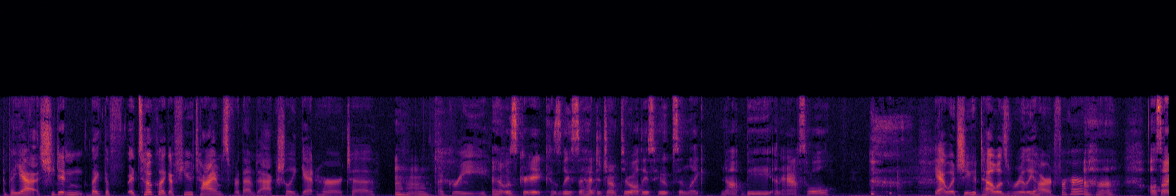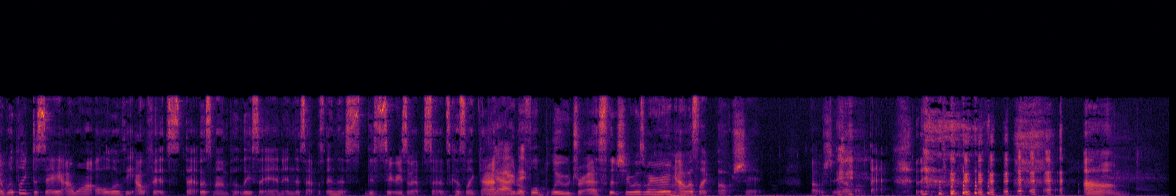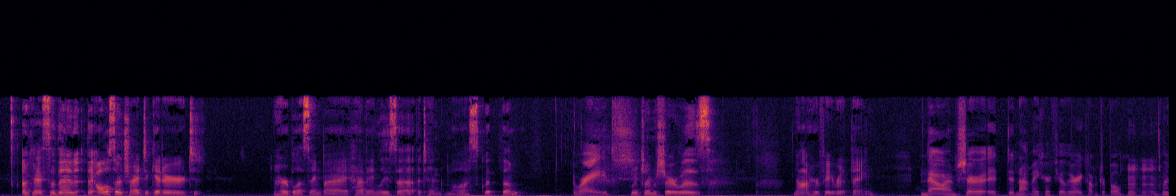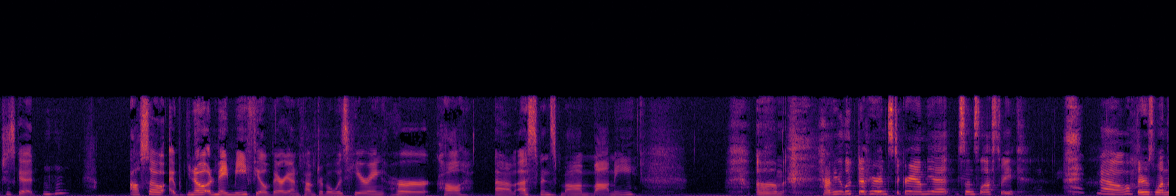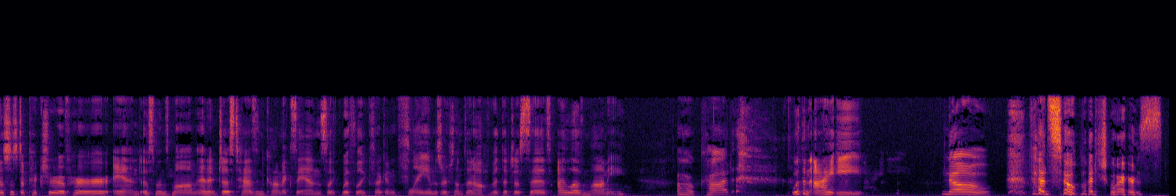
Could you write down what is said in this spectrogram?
but yeah, she didn't like the it took like a few times for them to actually get her to agree. and it was great cuz Lisa had to jump through all these hoops and like not be an asshole. Yeah, which you could tell was really hard for her. Uh-huh. Also, I would like to say I want all of the outfits that Usman put Lisa in in this episode in this this series of episodes cuz like that Yeah, they- beautiful blue dress that she was wearing, I was like, "Oh shit. Oh shit, I want that." um okay, so then they also tried to get her to her blessing by having Lisa attend mosque with them, Right. which I'm sure was not her favorite thing. No, I'm sure it did not make her feel very comfortable, which is good. Mm-hmm. Also, you know what made me feel very uncomfortable was hearing her call um, Usman's mom "mommy." Um have you looked at her Instagram yet since last week? No. There's one that's just a picture of her and Usman's mom, and it just has in Comic Sans, like with like fucking flames or something off of it that just says, I love mommy. Oh God. With an IE. No, that's so much worse.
